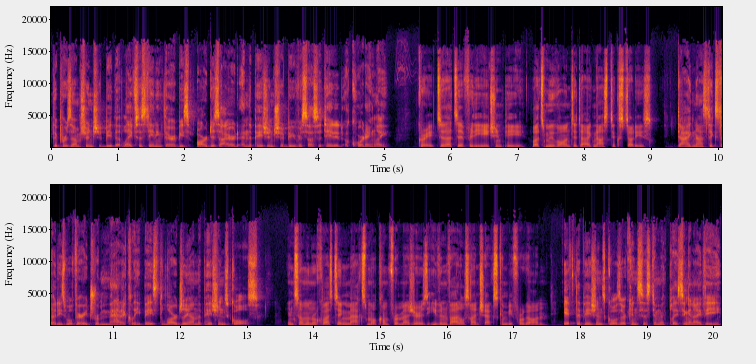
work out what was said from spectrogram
the presumption should be that life sustaining therapies are desired and the patient should be resuscitated accordingly. Great, so that's it for the H&P. Let's move on to diagnostic studies. Diagnostic studies will vary dramatically based largely on the patient's goals. In someone requesting maximal comfort measures, even vital sign checks can be foregone. If the patient's goals are consistent with placing an IV,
